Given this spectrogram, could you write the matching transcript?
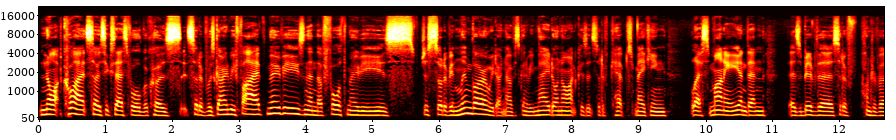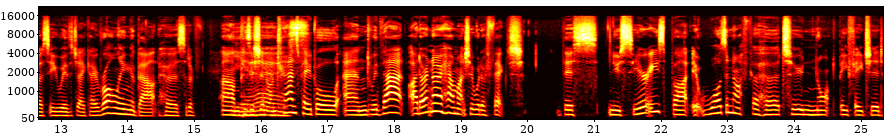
not quite so successful because it sort of was going to be five movies, and then the fourth movie is just sort of in limbo, and we don't know if it's going to be made or not because it sort of kept making less money. And then there's a bit of the sort of controversy with J.K. Rowling about her sort of um, position on trans people, and with that, I don't know how much it would affect this new series, but it was enough for her to not be featured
